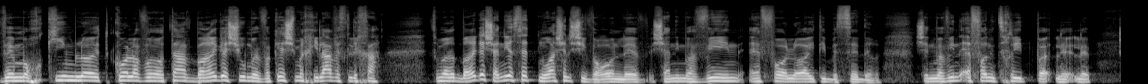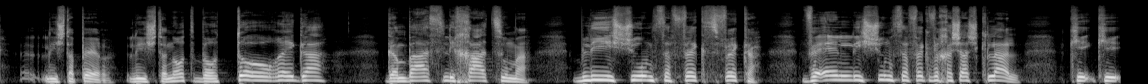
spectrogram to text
ומוחקים לו את כל עוונותיו ברגע שהוא מבקש מחילה וסליחה. זאת אומרת, ברגע שאני עושה תנועה של שיוורון לב, שאני מבין איפה לא הייתי בסדר, שאני מבין איפה אני צריך להתפ... ל... ל... להשתפר, להשתנות, באותו רגע גם באה סליחה עצומה, בלי שום ספק ספקה, ואין לי שום ספק וחשש כלל, כי, כי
